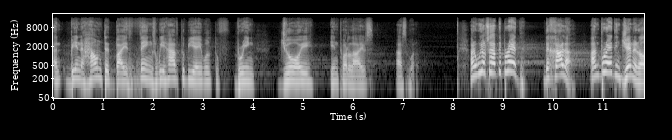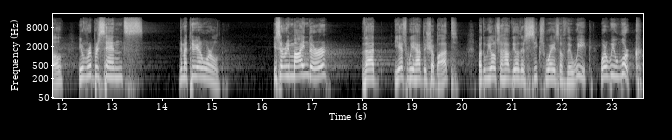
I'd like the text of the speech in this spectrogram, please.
and being haunted by things. We have to be able to bring joy into our lives as well. And we also have the bread, the challah. And bread in general, it represents the material world. It's a reminder that, yes, we have the Shabbat, but we also have the other six ways of the week where we work.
